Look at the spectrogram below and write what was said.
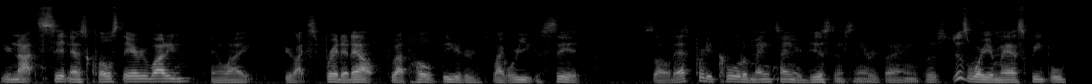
you're not sitting as close to everybody, and like you're like spread it out throughout the whole theater, like where you can sit. So that's pretty cool to maintain your distance and everything. But just wear your mask, people.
